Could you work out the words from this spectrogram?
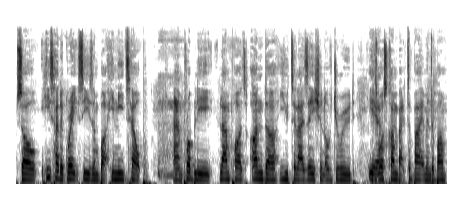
So he's had a great season, but he needs help. And probably Lampard's underutilization of Giroud is Yeah. what's come back to bite him in the bum.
